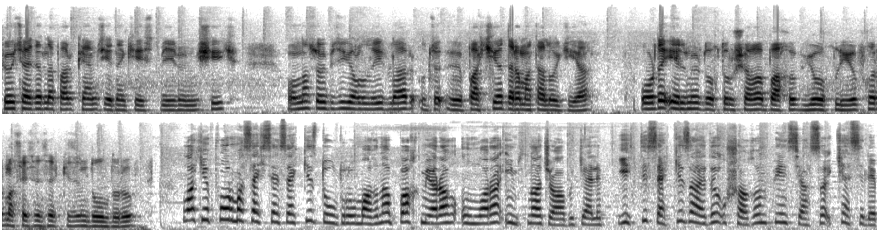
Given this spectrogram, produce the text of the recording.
Göyçaydan da park həmçədən keçib verilmişik. Ondan sonra bizi yollayıblar e, Bakıya dravmatologiyaya. Orada Elmir doktor uşağa baxıb, yoxlayıb, forma 88-ini doldurub. Lakin forma 88 doldurulmağına baxmayaraq onlara imtina cavabı gəlib. 7-8 ayda uşağın pensiyası kəsilib.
